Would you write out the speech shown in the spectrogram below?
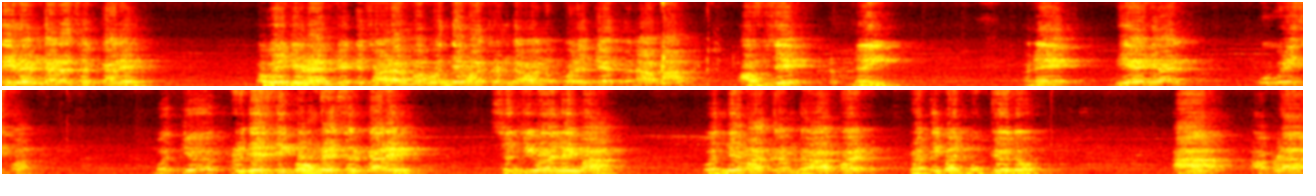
તેલંગાણા સરકારે હવે જણાવ્યું છે કે શાળાઓમાં વંદે માતરમ ગાવાનું ફરજિયાત બનાવવામાં આવશે નહીં. અને બે હજાર ઓગણીસમાં મધ્ય પ્રદેશની કોંગ્રેસ સરકારે સચિવાલયમાં વંદે માતરમ ગાવા પર પ્રતિબંધ મૂક્યો હતો. આ આપણા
